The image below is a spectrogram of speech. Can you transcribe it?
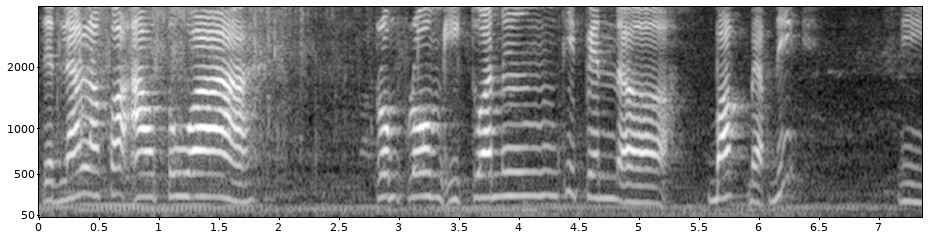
เสร็จแล้วเราก็เอาตัวกลมๆอีกตัวหนึ่งที่เป็นเอ่อบล็อกแบบนี้นี่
